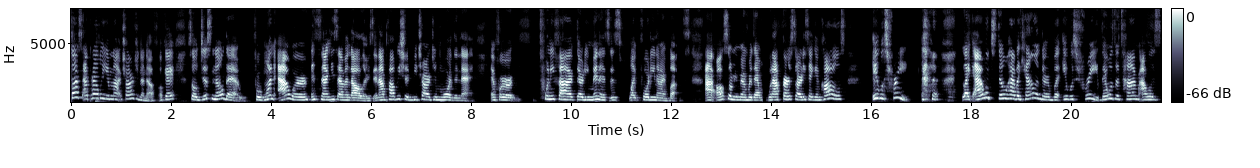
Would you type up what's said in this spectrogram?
Plus, I probably am not charging enough. Okay. So just know that for one hour, it's $97. And I probably should be charging more than that. And for 25 30 minutes is like 49 bucks i also remember that when i first started taking calls it was free like i would still have a calendar but it was free there was a time i was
